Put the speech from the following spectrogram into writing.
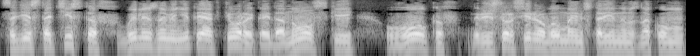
среди статистов были знаменитые актеры Кайдановский, Волков. Режиссер фильма был моим старинным знакомым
